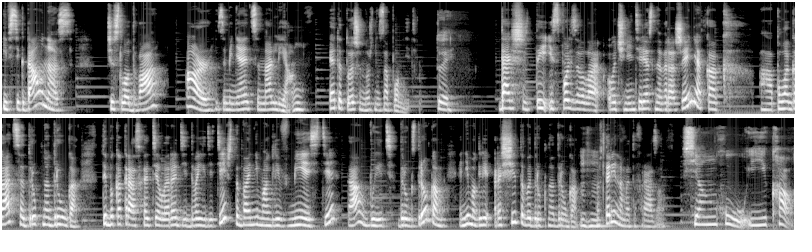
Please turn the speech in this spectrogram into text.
И всегда у нас число 2 R заменяется на лян. Это тоже нужно запомнить. 对， Дальше ты использовала очень интересное выражение, как а, полагаться друг на друга. Ты бы как раз хотела родить двоих детей, чтобы они могли вместе да, быть друг с другом, и они могли рассчитывать друг на друга. Мгм. Повтори нам эту фразу. 相互依靠，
